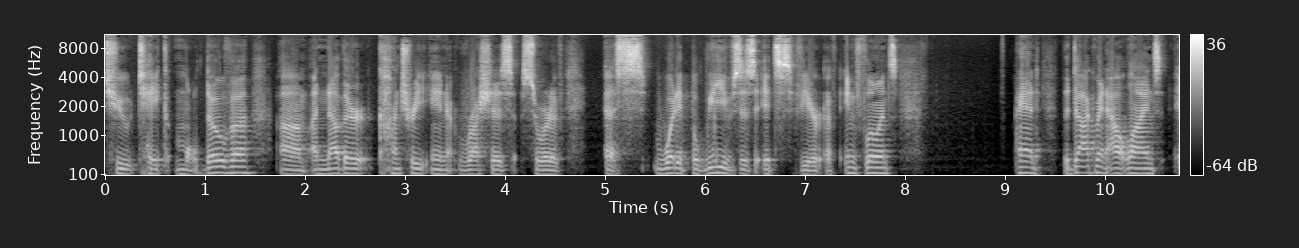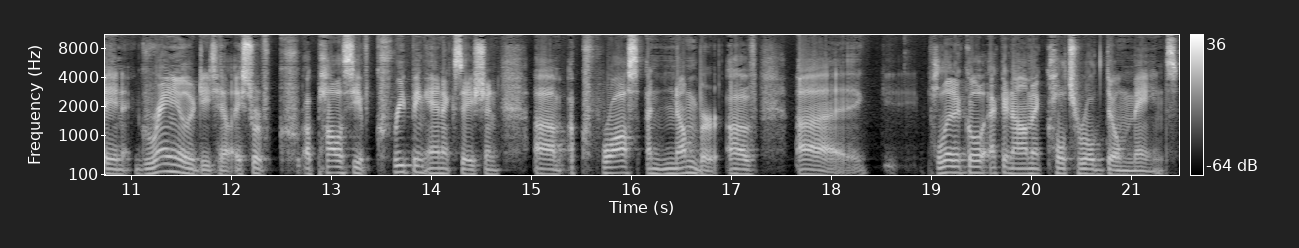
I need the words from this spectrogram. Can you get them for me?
to take Moldova, um, another country in Russia's sort of uh, what it believes is its sphere of influence. And the document outlines in granular detail a sort of cr- a policy of creeping annexation um, across a number of uh, political, economic, cultural domains.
